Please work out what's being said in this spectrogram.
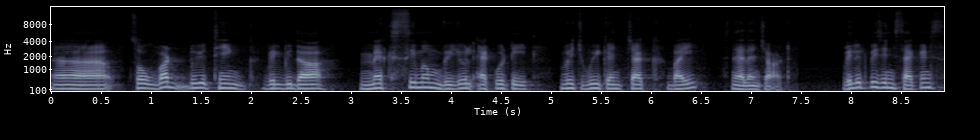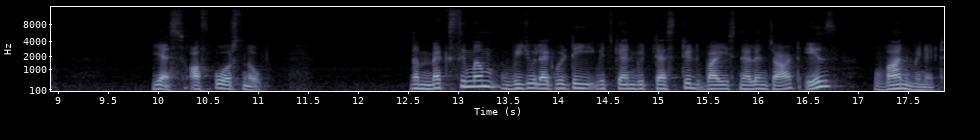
Uh, so, what do you think will be the maximum visual acuity which we can check by Snellen chart? Will it be in seconds? Yes, of course no the maximum visual acuity which can be tested by Snellen chart is 1 minute.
